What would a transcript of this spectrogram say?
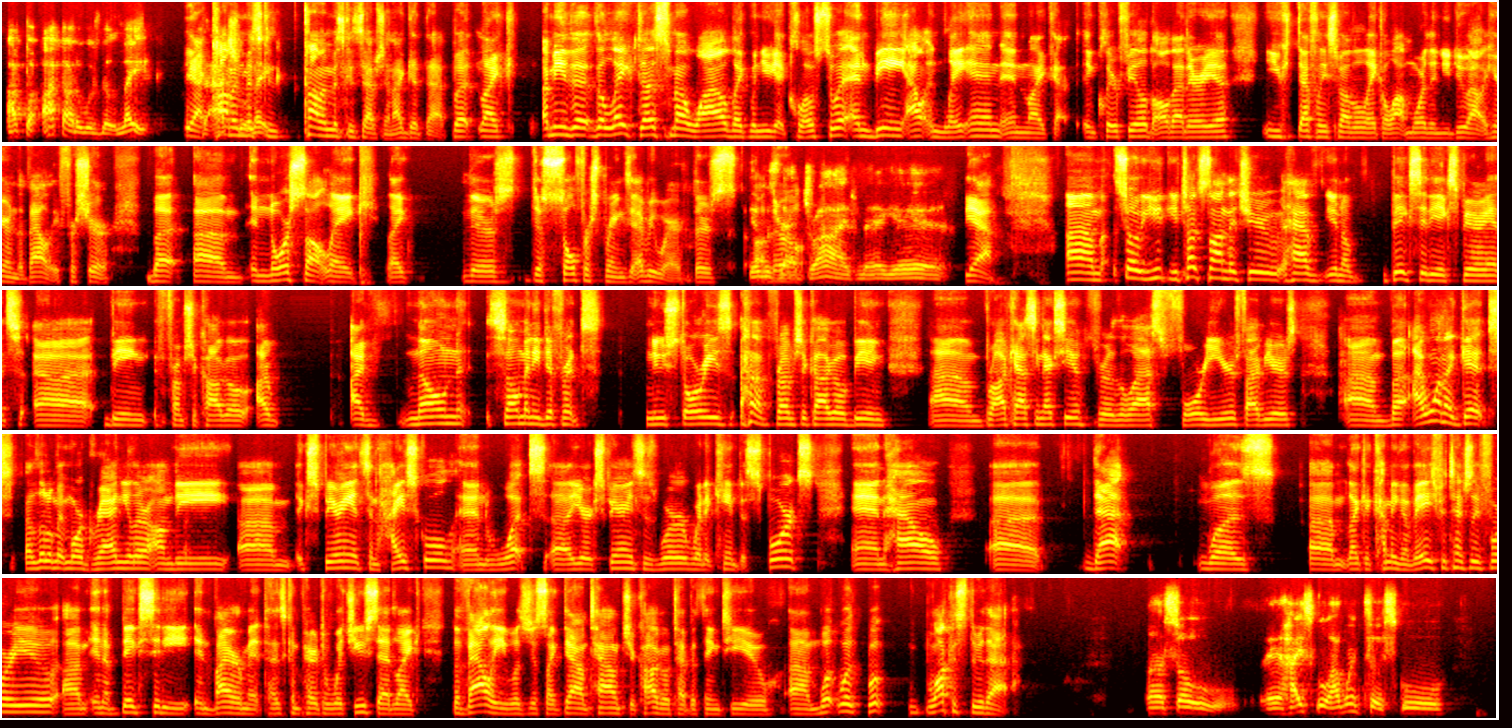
I thought I thought it was the lake. Yeah, common miscon- common misconception. I get that. But like I mean the the lake does smell wild like when you get close to it and being out in Layton and like in Clearfield all that area, you definitely smell the lake a lot more than you do out here in the valley for sure. But um in North Salt Lake like there's just sulfur springs everywhere. There's it was uh, that all, drive, man. Yeah. Yeah. Um, so you you touched on that you have you know big city experience uh, being from Chicago. I I've known so many different news stories from Chicago being um, broadcasting next to you for the last four years, five years. Um, but I want to get a little bit more granular on the um, experience in high school and what uh, your experiences were when it came to sports and how uh, that was um, like a coming of age potentially for you um, in a big city environment as compared to what you said like the valley was just like downtown chicago type of thing to you. Um, what, what what walk us through that. Uh, so in high school i went to school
